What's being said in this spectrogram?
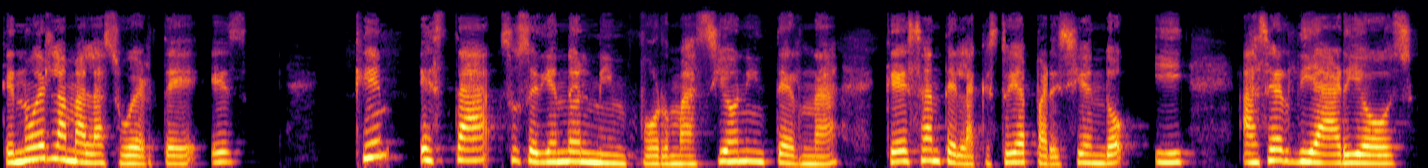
que no es la mala suerte, es ¿Qué está sucediendo en mi información interna que es ante la que estoy apareciendo y hacer diarios,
